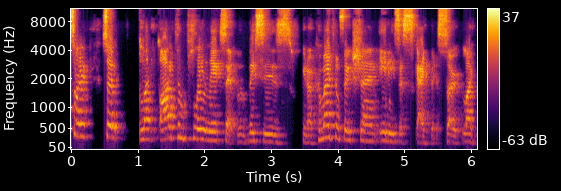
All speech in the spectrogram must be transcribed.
So so like I completely accept that this is, you know, commercial fiction, it is escapist. So like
